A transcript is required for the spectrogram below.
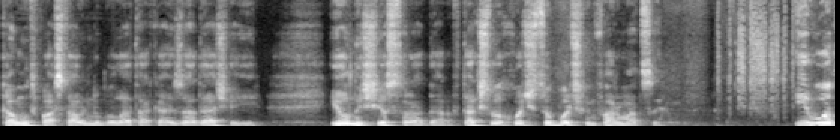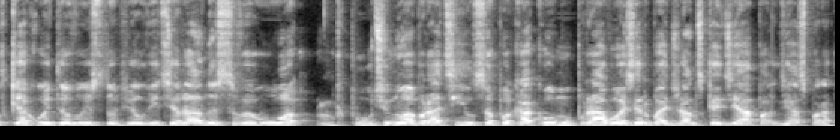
кому-то поставлена была такая задача, и, и он исчез с радаров. Так что хочется больше информации. И вот какой-то выступил ветеран СВО, к Путину обратился, по какому праву азербайджанская диаспора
